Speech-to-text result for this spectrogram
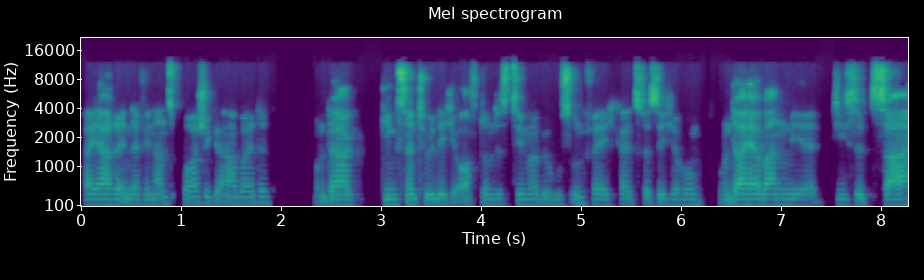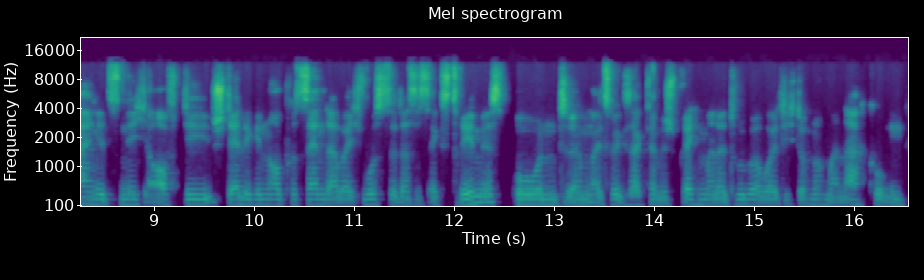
paar Jahre in der Finanzbranche gearbeitet. Und da ging es natürlich oft um das Thema Berufsunfähigkeitsversicherung. Und daher waren mir diese Zahlen jetzt nicht auf die Stelle genau präsent, aber ich wusste, dass es extrem ist. Und ähm, als wir gesagt haben, wir sprechen mal darüber, wollte ich doch nochmal nachgucken,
